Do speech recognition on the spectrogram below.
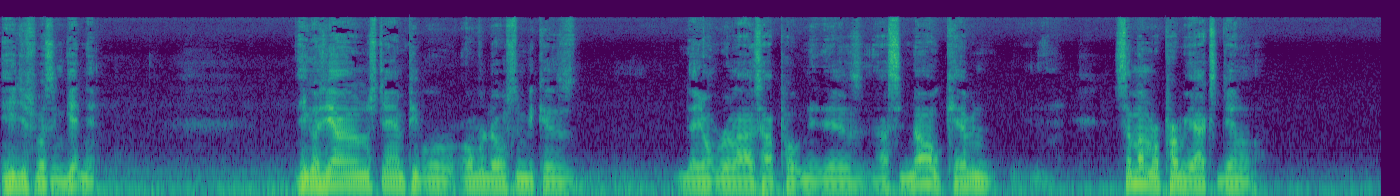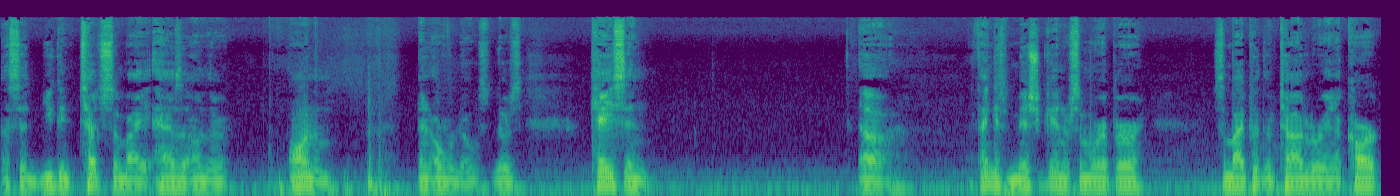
He just wasn't getting it. He goes, yeah, I understand people are overdosing because they don't realize how potent it is. And I said, no, Kevin. Some of them are probably accidental. I said, you can touch somebody that has it on their on them and overdose. There's case in uh, I think it's Michigan or somewhere up there. Somebody put their toddler in a cart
